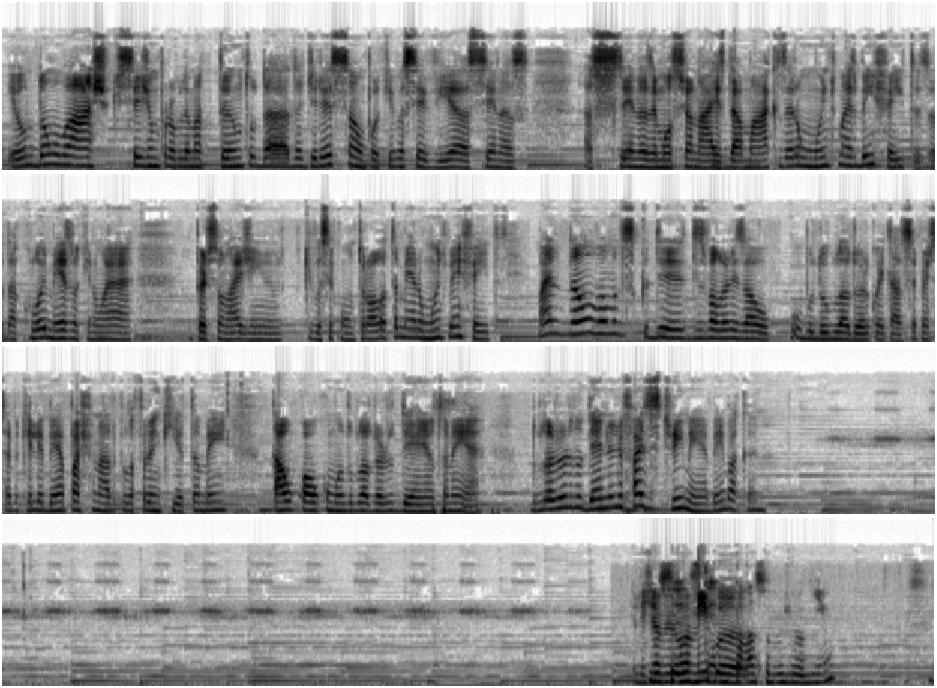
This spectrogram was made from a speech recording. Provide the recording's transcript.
eu não acho que seja um problema tanto da, da direção, porque você via as cenas, as cenas emocionais da Max eram muito mais bem feitas, a da Chloe mesmo, que não é o personagem que você controla, também eram muito bem feitas. Mas não vamos des- de- desvalorizar o, o dublador, coitado. Você percebe que ele é bem apaixonado pela franquia também, tal qual como o dublador do Daniel também é. O dublador do Daniel ele faz streaming, é bem bacana. Ele já Vocês virou amigo. falar sobre o joguinho?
